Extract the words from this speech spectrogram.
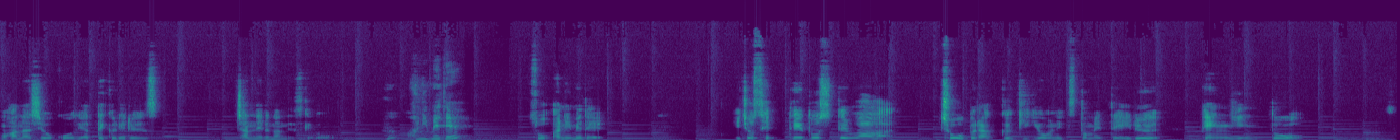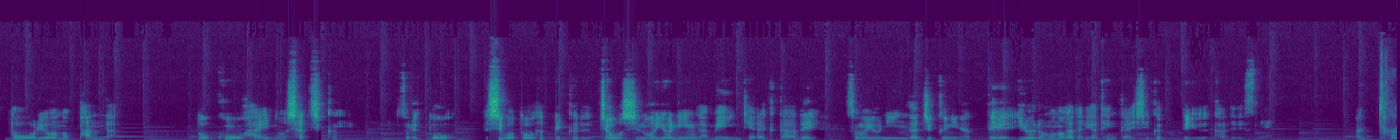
お話をこうやってくれるチャンネルなんですけど、ん？アニメで？そう、アニメで。一応設定としては、超ブラック企業に勤めているペンギンと、同僚のパンダと後輩のシャチくん、それと仕事を振ってくる上司の4人がメインキャラクターで、その4人が軸になっていろいろ物語が展開していくっていう感じですね。あチャン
